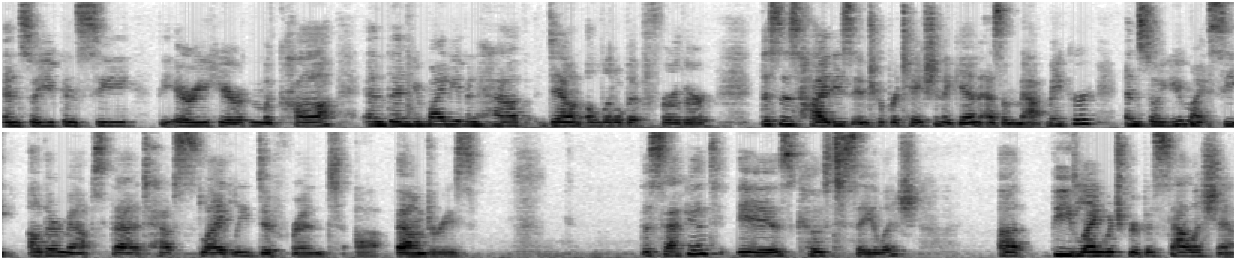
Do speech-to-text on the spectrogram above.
And so you can see the area here, Makah, and then you might even have down a little bit further. This is Heidi's interpretation again as a map maker, and so you might see other maps that have slightly different uh, boundaries. The second is Coast Salish. Uh, the language group is Salishan.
